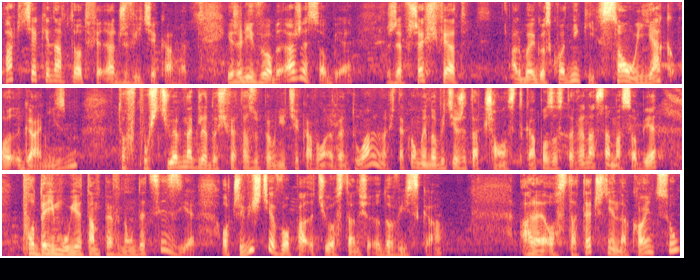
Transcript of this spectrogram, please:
Patrzcie, jakie nam to otwiera drzwi ciekawe. Jeżeli wyobrażę sobie, że wszechświat albo jego składniki są jak organizm, to wpuściłem nagle do świata zupełnie ciekawą ewentualność. Taką mianowicie, że ta cząstka pozostawiona sama sobie podejmuje tam pewną decyzję. Oczywiście w oparciu o stan środowiska, ale ostatecznie na końcu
